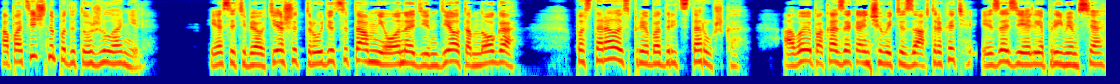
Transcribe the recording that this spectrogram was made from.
Апатично подытожил Аниль. Если тебя утешит, трудится там не он один, дел-то много. Постаралась приободрить старушка. А вы пока заканчивайте завтракать и за зелье примемся.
